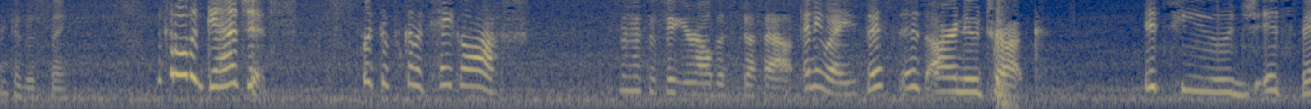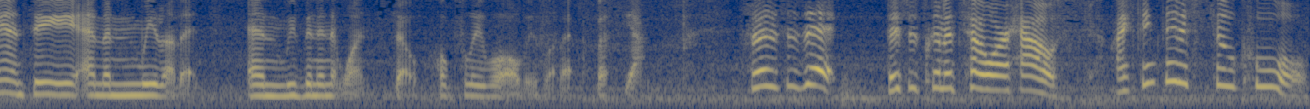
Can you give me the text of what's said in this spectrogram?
Look at this thing. Look at all the gadgets. It's like it's gonna take off. I'm gonna have to figure all this stuff out. Anyway, this is our new truck. It's huge, it's fancy, and then we love it. And we've been in it once, so hopefully we'll always love it. But yeah. So this is it. This is gonna tow our house. I think that is so cool.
